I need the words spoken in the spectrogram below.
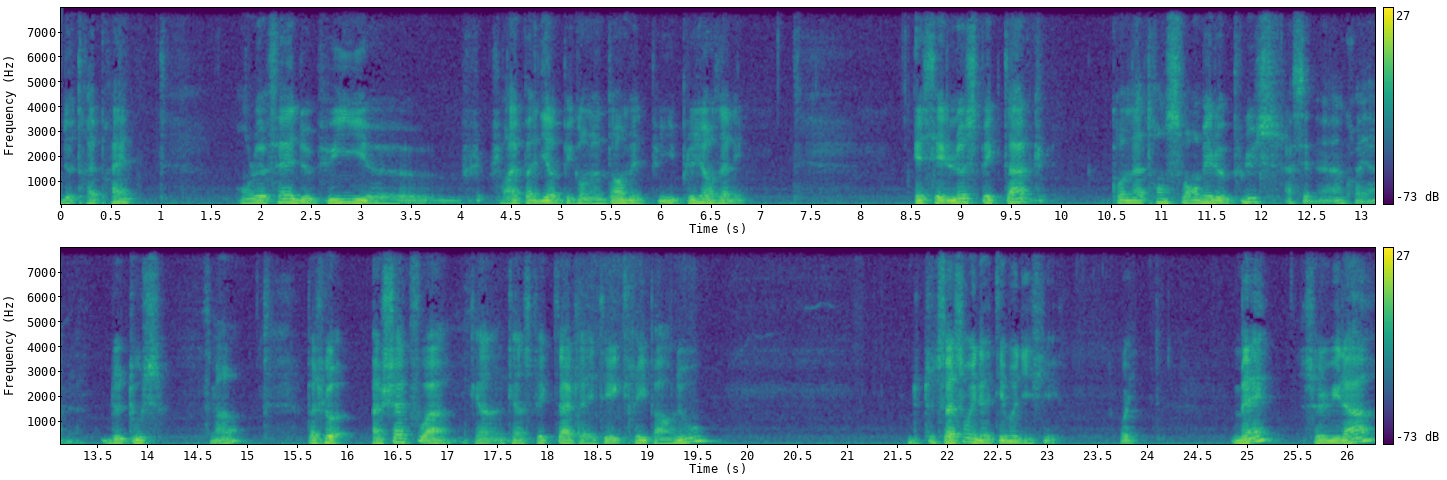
de très près. On le fait depuis, euh, je ne saurais pas dire depuis combien de temps, mais depuis plusieurs années. Et c'est le spectacle qu'on a transformé le plus. Ah, c'est incroyable. De tous. C'est marrant. Parce que à chaque fois qu'un spectacle a été écrit par nous, de toute façon, il a été modifié. Mais celui-là,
